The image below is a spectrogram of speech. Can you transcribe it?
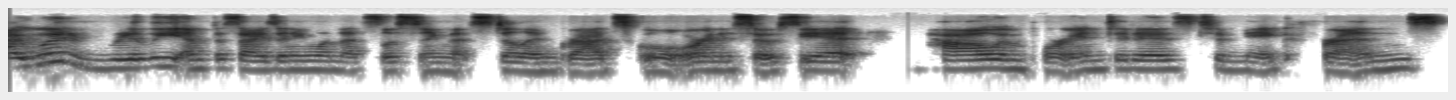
I would really emphasize anyone that's listening that's still in grad school or an associate how important it is to make friends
